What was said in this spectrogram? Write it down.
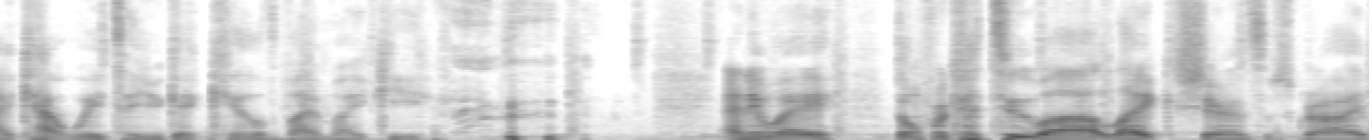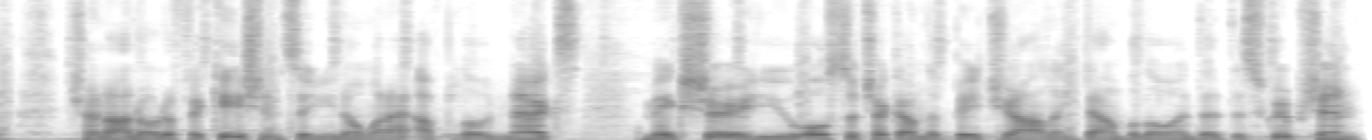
I can't wait till you get killed by Mikey. Anyway, don't forget to uh, like, share, and subscribe. Turn on notifications so you know when I upload next. Make sure you also check out the Patreon link down below in the description.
